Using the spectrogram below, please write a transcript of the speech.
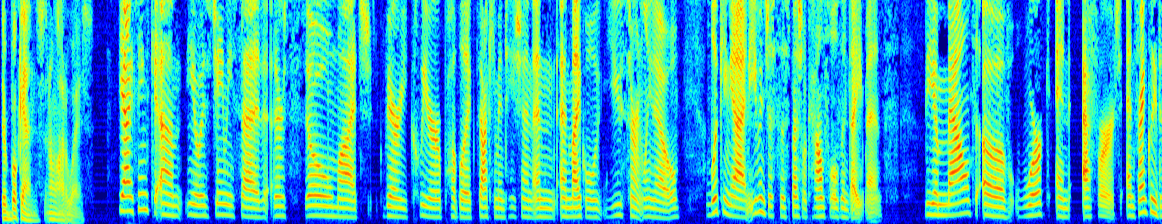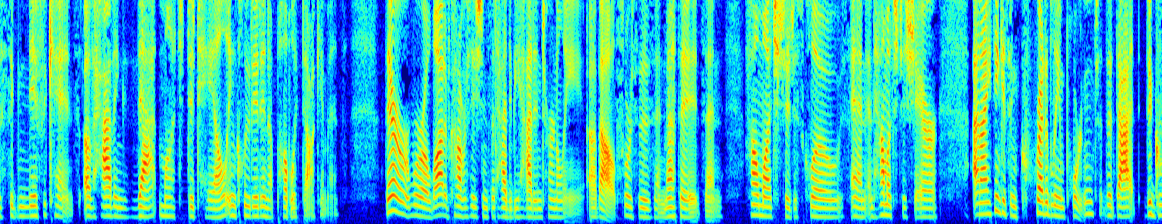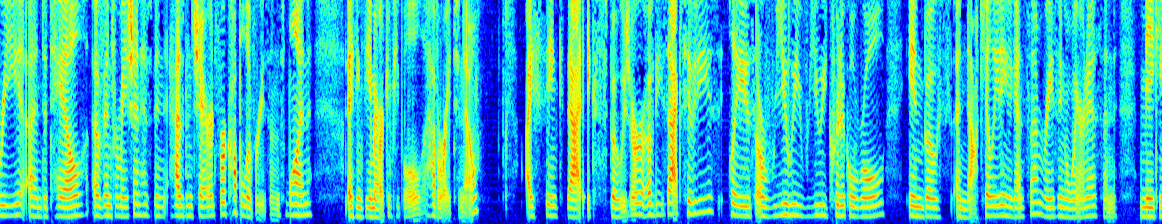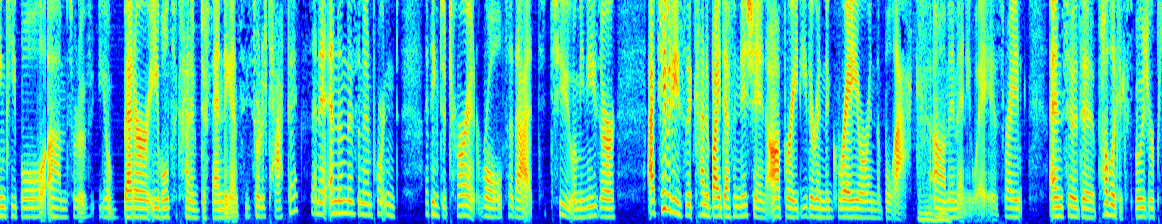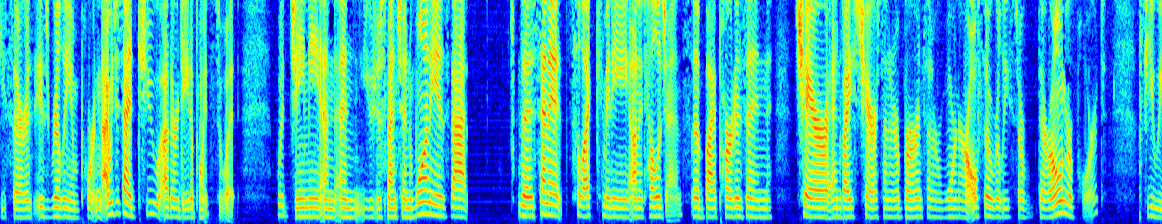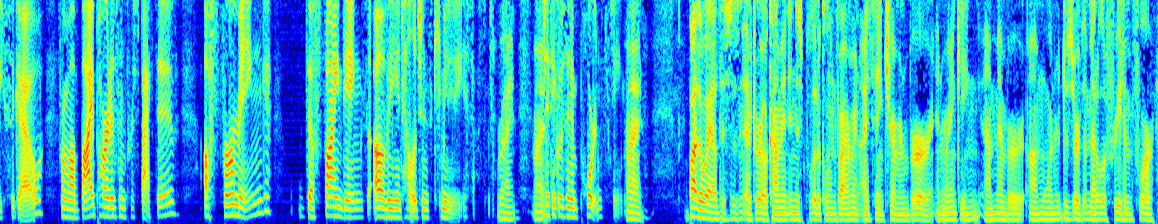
they're bookends in a lot of ways. Yeah, I think, um, you know, as Jamie said, there's so much very clear public documentation. And, and Michael, you certainly know, looking at even just the special counsel's indictments, the amount of work and effort, and frankly, the significance of having that much detail included in a public document. There were a lot of conversations that had to be had internally about sources and methods and how much to disclose and, and how much to share. And I think it's incredibly important that that degree and detail of information has been has been shared for a couple of reasons. One, I think the American people have a right to know. I think that exposure of these activities plays a really, really critical role in both inoculating against them, raising awareness, and making people um, sort of you know better able to kind of defend against these sort of tactics. And it, and then there's an important, I think, deterrent role to that too. I mean, these are activities that kind of by definition operate either in the gray or in the black mm-hmm. um, in many ways, right? And so the public exposure piece there is, is really important. I would just add two other data points to what what Jamie and, and you just mentioned. One is that the Senate Select Committee on Intelligence, the bipartisan chair and vice chair, Senator Burr, Senator Warner, also released a, their own report a few weeks ago from a bipartisan perspective, affirming the findings of the intelligence community assessment. Right, right. Which I think was an important statement. Right. By the way, this is an editorial comment. In this political environment, I think Chairman Burr and Ranking uh, Member um, Warner deserve the Medal of Freedom for,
